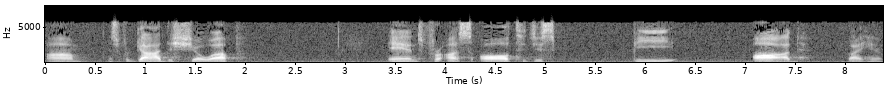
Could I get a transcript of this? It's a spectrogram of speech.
um, is for God to show up and for us all to just be awed by Him.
